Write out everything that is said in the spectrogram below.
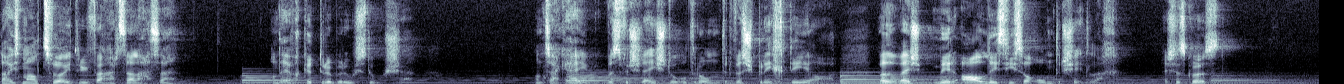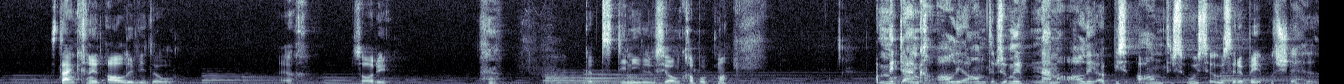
lass uns mal zwei, drei Verse lesen und einfach darüber austauschen. Und sagen, hey, was verstehst du darunter? Was spricht dich an? Weil, weißt, wir alle sind so unterschiedlich. Hast du das gewusst? Das denken nicht alle wie du. Ach, sorry. Deine Illusion kaputt gemacht. Aber wir denken alle anders und wir nehmen alle etwas anderes raus aus einer Bibelstelle.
